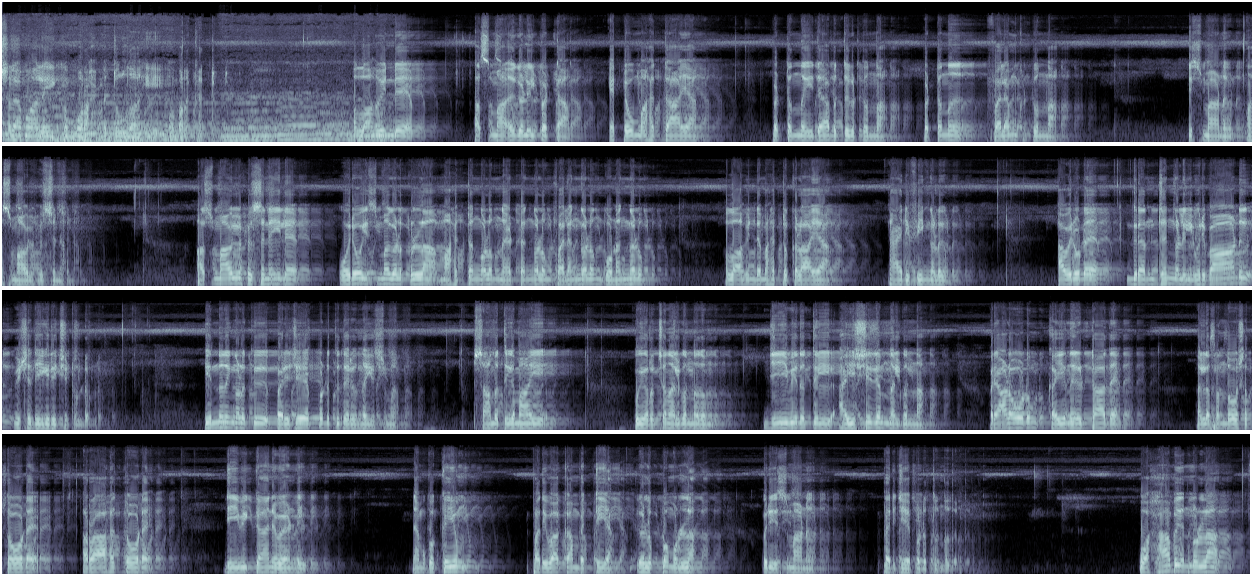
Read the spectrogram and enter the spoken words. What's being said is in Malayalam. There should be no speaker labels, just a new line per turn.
السلام عليكم ورحمة الله وبركاته അള്ളാഹുവിൻ്റെ അസ്മാകളിൽപ്പെട്ട ഏറ്റവും മഹത്തായ പെട്ടെന്ന് ഇജാബത്ത് കിട്ടുന്ന പെട്ടെന്ന് ഫലം കിട്ടുന്ന ഇസ്മാണ് അസ്മാവുൽ ഹുസ്ന അസ്മാവുൽ ഹുസ്നയിലെ ഓരോ ഇസ്മകൾക്കുള്ള മഹത്വങ്ങളും നേട്ടങ്ങളും ഫലങ്ങളും ഗുണങ്ങളും അള്ളാഹുവിന്റെ മഹത്തുക്കളായ ആരിഫ്യങ്ങൾ അവരുടെ ഗ്രന്ഥങ്ങളിൽ ഒരുപാട് വിശദീകരിച്ചിട്ടുണ്ട്. ഇന്ന് നിങ്ങൾക്ക് പരിചയപ്പെടുത്തി തരുന്ന ഇസ്മ സാമ്പത്തികമായി ഉയർച്ച നൽകുന്നതും ജീവിതത്തിൽ ഐശ്വര്യം നൽകുന്ന ഒരാളോടും കൈനീട്ടാതെ നല്ല സന്തോഷത്തോടെ റാഹത്തോടെ ജീവിക്കാൻ വേണ്ടി നമുക്കൊക്കെയും പതിവാക്കാൻ പറ്റിയ എളുപ്പമുള്ള ഒരു ഇസ്മാണ് പരിചയപ്പെടുത്തുന്നത്. വഹാബ് എന്നുള്ള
